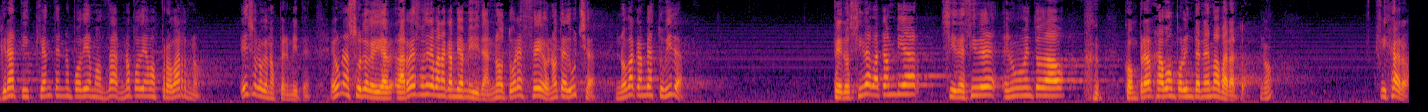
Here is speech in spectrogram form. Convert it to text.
gratis que antes no podíamos dar, no podíamos probarnos. Eso es lo que nos permite. Es un absurdo que diga, las redes sociales van a cambiar mi vida. No, tú eres feo, no te duchas, no va a cambiar tu vida. Pero sí la va a cambiar si decides en un momento dado comprar jabón por internet más barato, ¿no? Fijaros,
